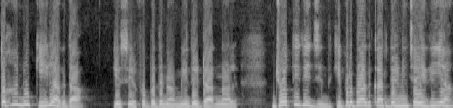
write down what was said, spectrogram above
ਤੁਹਾਨੂੰ ਕੀ ਲੱਗਦਾ ਕਿ ਸਿਰਫ ਬਦਨਾਮੀ ਦੇ ਡਰ ਨਾਲ ਜੋਤੀ ਦੀ ਜ਼ਿੰਦਗੀ ਬਰਬਾਦ ਕਰ ਦੇਣੀ ਚਾਹੀਦੀ ਆ?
